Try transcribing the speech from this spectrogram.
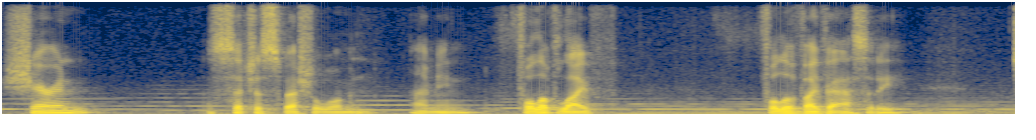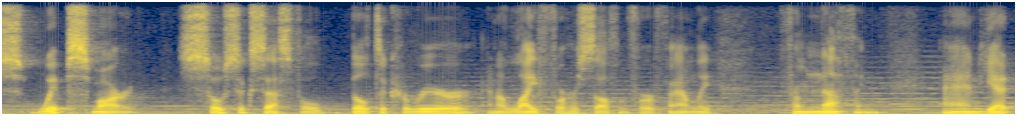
Sharon is such a special woman. I mean, full of life, full of vivacity, whip smart, so successful, built a career and a life for herself and for her family from nothing. And yet,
